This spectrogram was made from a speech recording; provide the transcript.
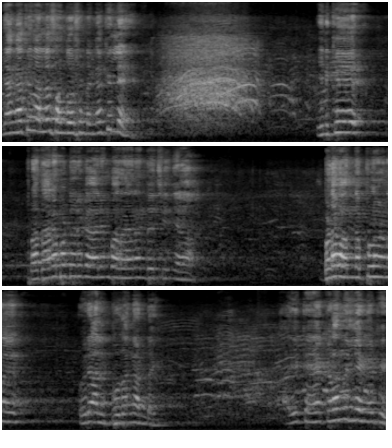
ഞങ്ങൾക്ക് നല്ല സന്തോഷമുണ്ട്. നിങ്ങൾക്കില്ലേ? എനിക്ക് പ്രധാനപ്പെട്ട ഒരു കാര്യം പറയാൻ എന്താ വെച്ച് കഴിഞ്ഞാ ഇവിടെ വന്നപ്പോഴാണ് ഒരു അത്ഭുതം കണ്ടത്. അത് കേൾക്കണം എന്നില്ല ഞങ്ങൾക്ക്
